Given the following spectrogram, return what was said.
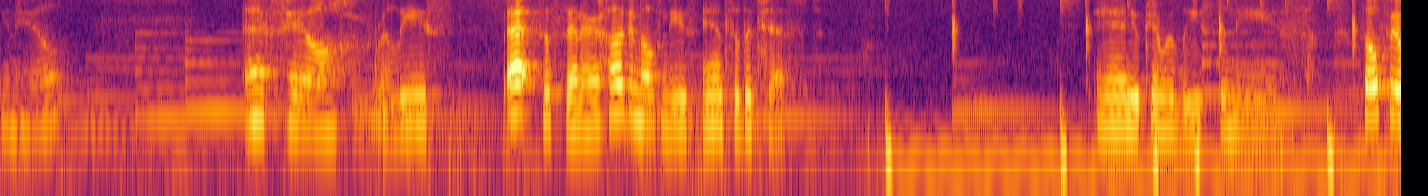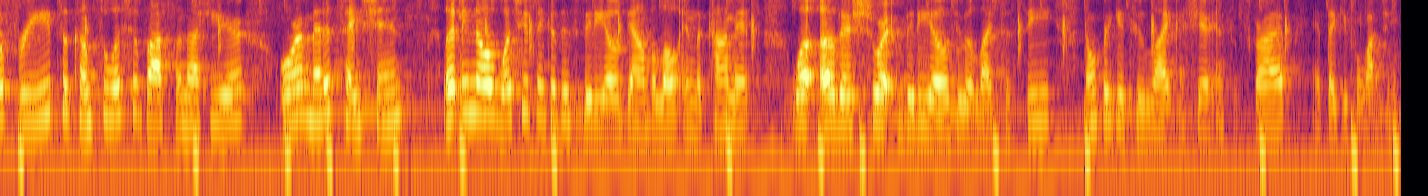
Inhale. Exhale, release back to center, hugging those knees into the chest. And you can release the knees. So feel free to come to a Shavasana here or a meditation. Let me know what you think of this video down below in the comments. What other short videos you would like to see. Don't forget to like, share, and subscribe. And thank you for watching.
